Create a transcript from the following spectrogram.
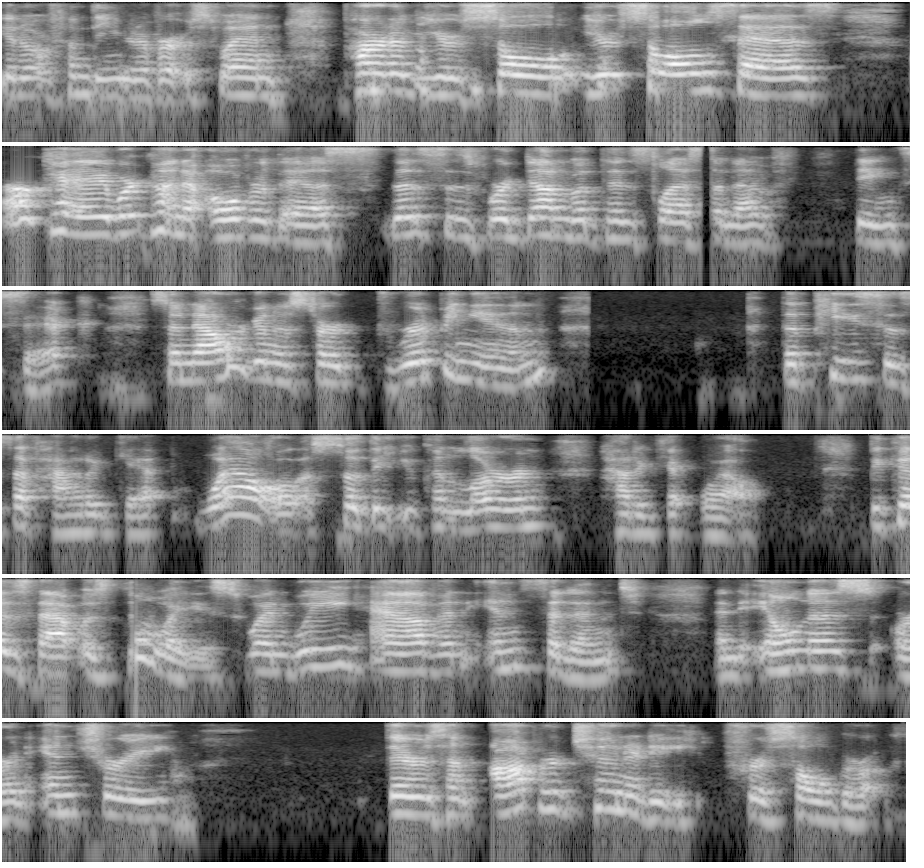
you know, from the universe when part of your soul, your soul says, okay, we're kind of over this. This is, we're done with this lesson of being sick. So now we're going to start dripping in the pieces of how to get well so that you can learn how to get well. Because that was always when we have an incident, an illness, or an injury, there's an opportunity for soul growth.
